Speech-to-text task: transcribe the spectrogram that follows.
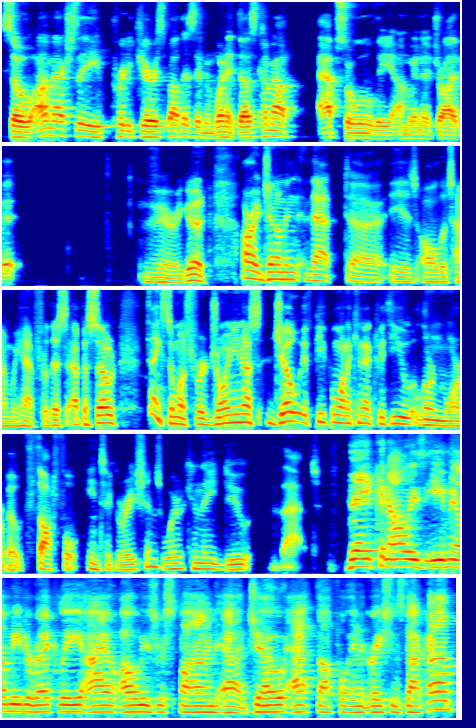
So I'm actually pretty curious about this. And when it does come out, absolutely, I'm going to drive it. Very good. All right, gentlemen, that uh, is all the time we have for this episode. Thanks so much for joining us. Joe, if people want to connect with you, learn more about thoughtful integrations, where can they do that? They can always email me directly. I always respond at joe at thoughtfulintegrations.com.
